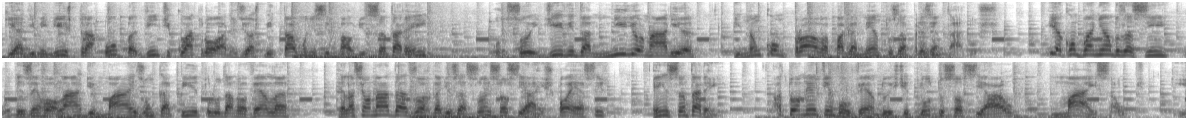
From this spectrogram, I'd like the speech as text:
que administra UPA 24 horas e Hospital Municipal de Santarém, possui dívida milionária e não comprova pagamentos apresentados. E acompanhamos assim o desenrolar de mais um capítulo da novela relacionada às organizações sociais OS em Santarém, atualmente envolvendo o Instituto Social Mais Saúde, que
